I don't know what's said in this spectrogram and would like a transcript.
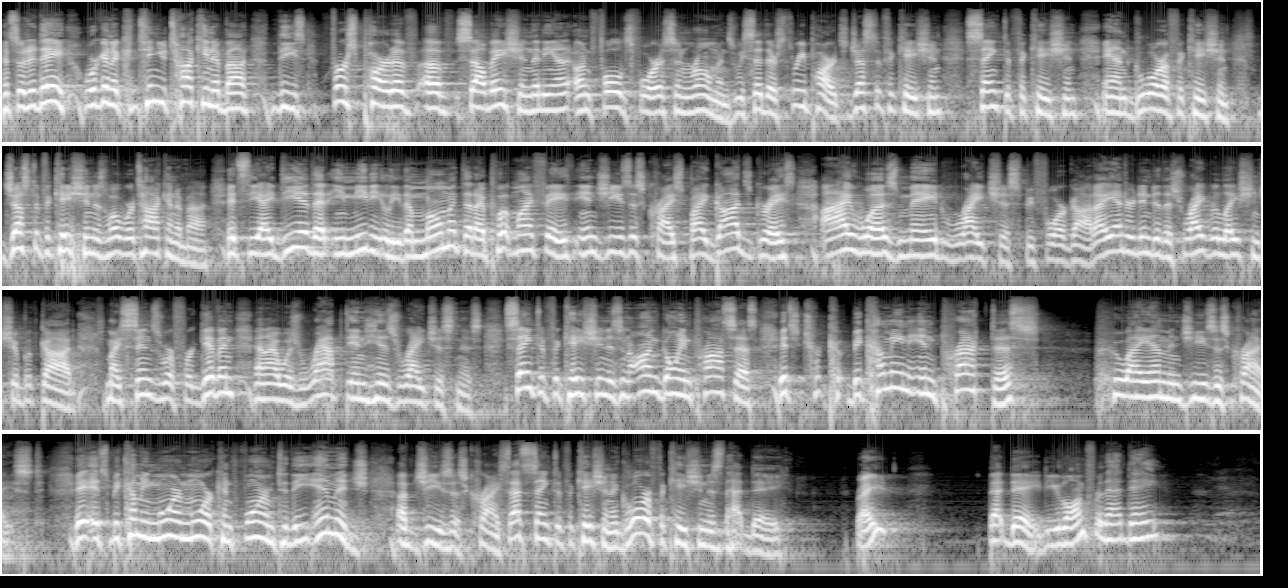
And so today we're going to continue talking about these first part of, of salvation that he unfolds for us in Romans. We said there's three parts justification, sanctification, and glorification. Justification is what we're talking about. It's the idea that immediately, the moment that I put my faith in Jesus Christ, by God's grace, I was made righteous before God. I entered into this right relationship with God. My sins were forgiven, and I was wrapped in his righteousness. Sanctification is an ongoing process. It's tr- becoming in practice who I am in Jesus Christ. It's becoming more and more conformed to the image of Jesus Christ. That's sanctification. And glorification is that day, right? That day. Do you long for that day?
